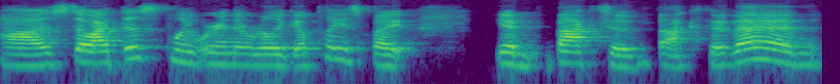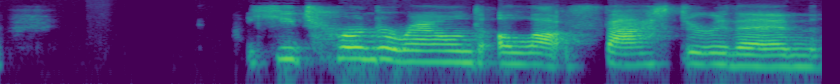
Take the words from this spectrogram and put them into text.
Uh, so at this point, we're in a really good place. But yeah, back to back to then, he turned around a lot faster than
